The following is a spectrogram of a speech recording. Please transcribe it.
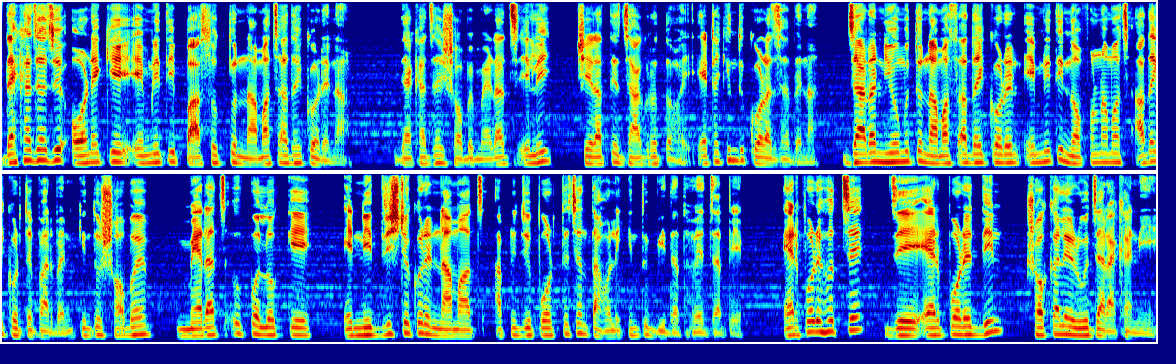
দেখা যায় যে অনেকে এমনিতেই পাঁচক্ত নামাজ আদায় করে না। দেখা যায় সবে মেরাজ এলেই সে রাতে জাগ্রত হয়। এটা কিন্তু করা যাবে না। যারা নিয়মিত নামাজ আদায় করেন, এমনিতেই নফল নামাজ আদায় করতে পারবেন। কিন্তু সবে মেরাজ উপলক্ষে এর নির্দিষ্ট করে নামাজ আপনি যদি পড়তে চান, তাহলে কিন্তু বিদাত হয়ে যাবে। এরপরে হচ্ছে যে এর পরের দিন সকালে রোজা রাখা নিয়ে।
